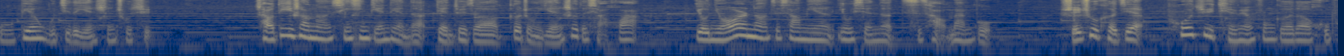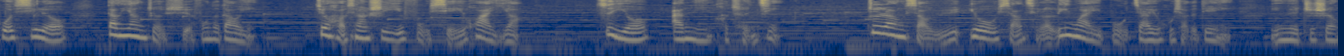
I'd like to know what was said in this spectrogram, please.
无边无际的延伸出去。草地上呢，星星点点的点缀着各种颜色的小花，有牛儿呢在上面悠闲的吃草漫步，随处可见颇具田园风格的湖泊溪流，荡漾着雪峰的倒影，就好像是一幅写意画一样，自由、安宁和纯净。这让小鱼又想起了另外一部家喻户晓的电影《音乐之声》。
